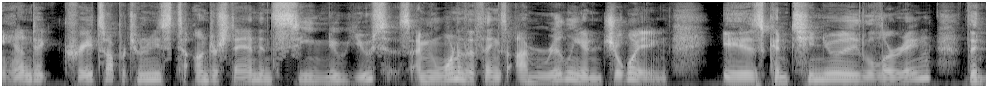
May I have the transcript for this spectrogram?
and it creates opportunities to understand and see new uses. I mean, one of the things I'm really enjoying is continually learning the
